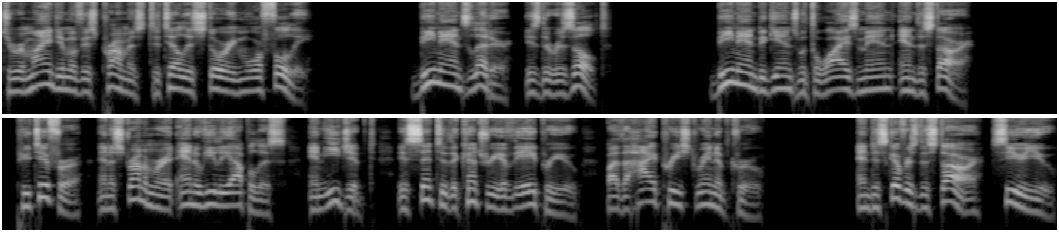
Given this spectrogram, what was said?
to remind him of his promise to tell his story more fully. Benan's letter is the result. Benan begins with the wise men and the star. Putiphera, an astronomer at Anu Heliopolis in Egypt, is sent to the country of the Apriu by the high priest Renabkru and discovers the star, Siriu.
